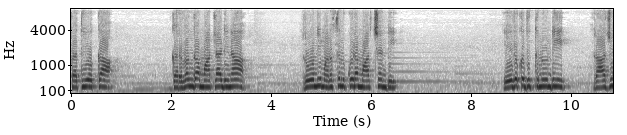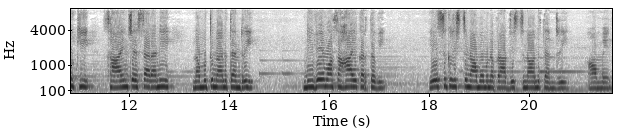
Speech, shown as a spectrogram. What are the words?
ప్రతి ఒక్క గర్వంగా మాట్లాడిన రోని మనసును కూడా మార్చండి. ఏదొక దిక్కు నుండి రాజుకి సహాయం చేస్తారని నమ్ముతున్నాను తండ్రి. నీవే మా సహాయకర్తవి. ఏసుక్రీస్తు నామమున ప్రార్థిస్తున్నాను తండ్రి. ఆమెన్.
